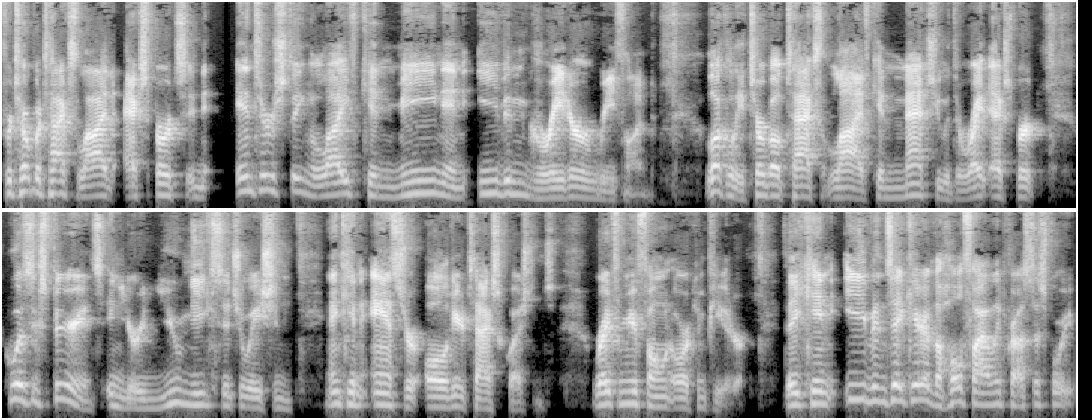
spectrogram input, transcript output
For TurboTax Live experts, an interesting life can mean an even greater refund. Luckily, TurboTax Live can match you with the right expert who has experience in your unique situation and can answer all of your tax questions right from your phone or computer. They can even take care of the whole filing process for you.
